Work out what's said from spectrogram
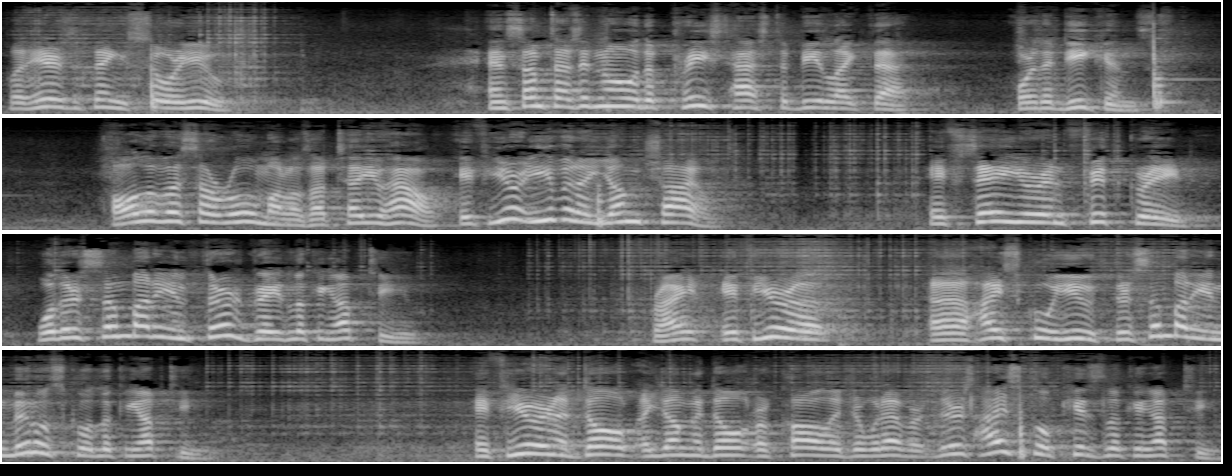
but here's the thing so are you. And sometimes I know the priest has to be like that, or the deacons. All of us are role models. I'll tell you how. If you're even a young child, if say you're in fifth grade, well, there's somebody in third grade looking up to you, right? If you're a, a high school youth, there's somebody in middle school looking up to you. If you're an adult, a young adult, or college, or whatever, there's high school kids looking up to you,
